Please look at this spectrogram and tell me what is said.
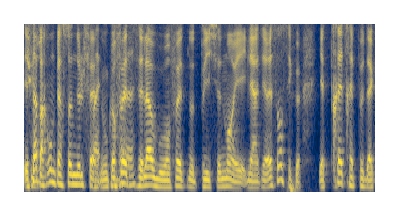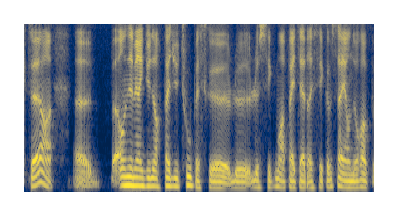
et ça, par contre, personne ne le fait. Donc en fait, c'est là où en fait notre positionnement est, il est intéressant, c'est qu'il y a très très peu d'acteurs. Euh, en Amérique du Nord, pas du tout, parce que le, segment n'a pas été adressé comme ça, et en Europe,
